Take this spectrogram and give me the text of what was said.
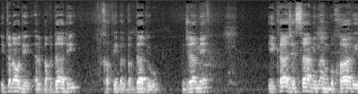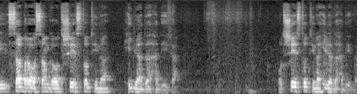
I to navodi Al-Baghdadi, Khatib Al-Baghdadi u džami, i kaže sam imam Bukhari, sabrao sam ga od 600 hiljada haditha. Od 600 hiljada haditha.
